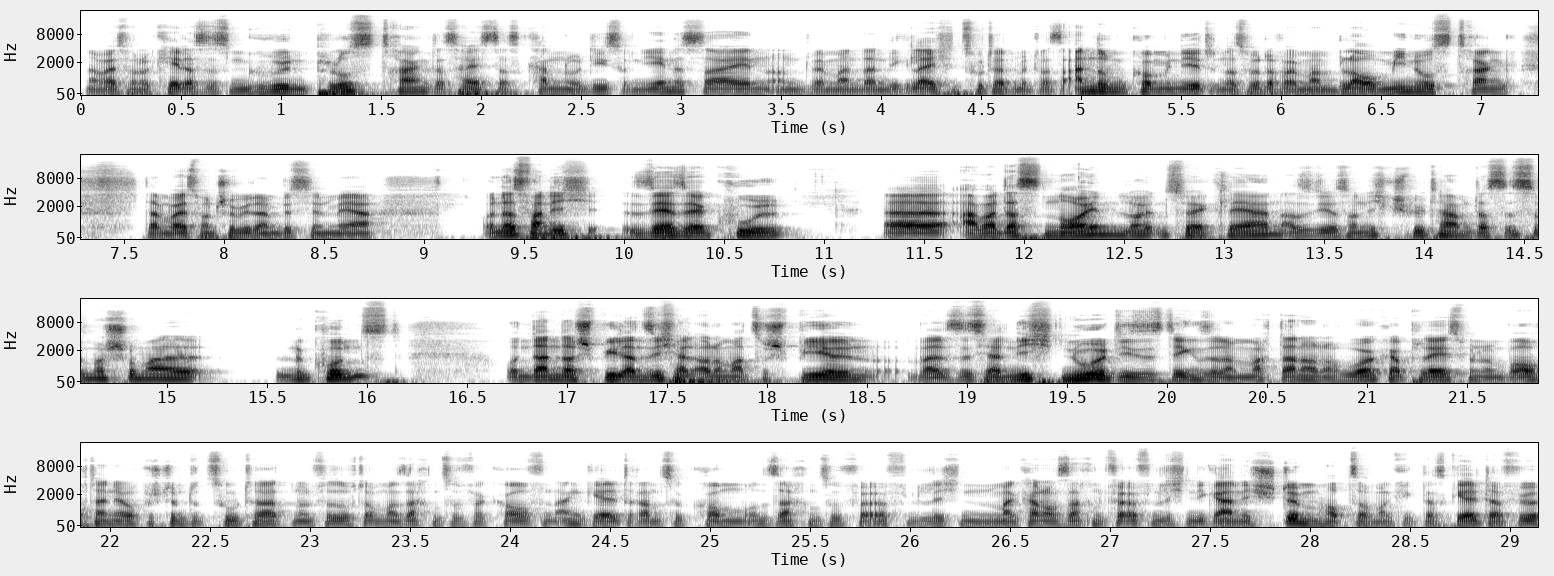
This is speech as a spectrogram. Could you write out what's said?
Dann weiß man, okay, das ist ein grün Plus-Trank, das heißt, das kann nur dies und jenes sein und wenn man dann die gleiche Zutat mit was anderem kombiniert und das wird auf einmal ein Blau-Minus-Trank, dann weiß man schon wieder ein bisschen mehr. Und das fand ich sehr, sehr cool. Äh, aber das neuen Leuten zu erklären, also die das noch nicht gespielt haben, das ist immer schon mal eine Kunst. Und dann das Spiel an sich halt auch nochmal zu spielen, weil es ist ja nicht nur dieses Ding, sondern macht dann auch noch Worker Placement und braucht dann ja auch bestimmte Zutaten und versucht auch mal Sachen zu verkaufen, an Geld ranzukommen und Sachen zu veröffentlichen. Man kann auch Sachen veröffentlichen, die gar nicht stimmen. Hauptsache man kriegt das Geld dafür,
